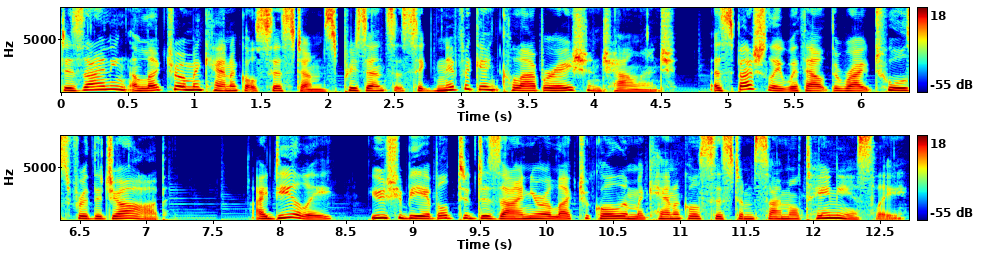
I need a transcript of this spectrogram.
Designing electromechanical systems presents a significant collaboration challenge, especially without the right tools for the job. Ideally, you should be able to design your electrical and mechanical systems simultaneously,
